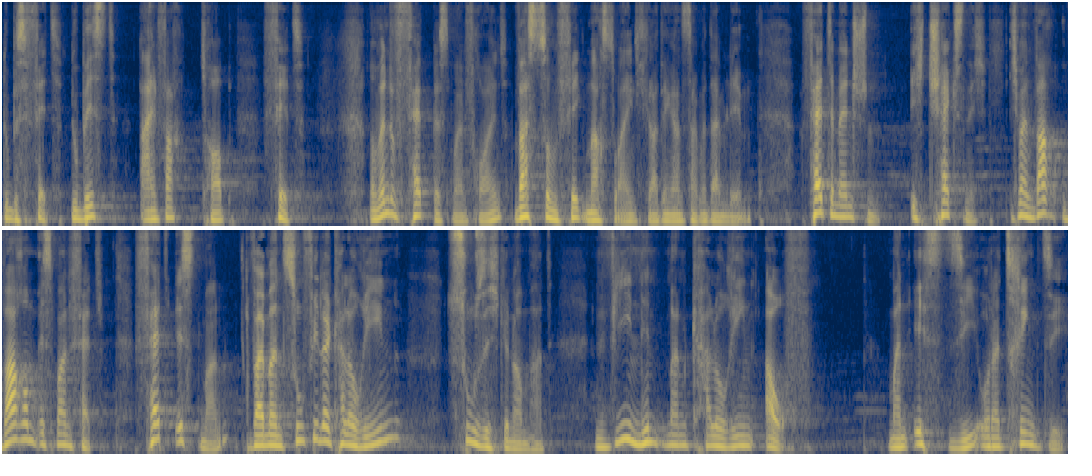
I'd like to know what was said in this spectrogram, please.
Du bist fit. Du bist einfach top fit. Und wenn du fett bist, mein Freund, was zum Fick machst du eigentlich gerade den ganzen Tag mit deinem Leben? Fette Menschen, ich check's nicht. Ich meine, warum ist man fett? Fett ist man, weil man zu viele Kalorien zu sich genommen hat. Wie nimmt man Kalorien auf? Man isst sie oder trinkt sie.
